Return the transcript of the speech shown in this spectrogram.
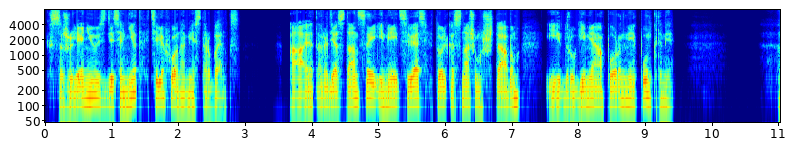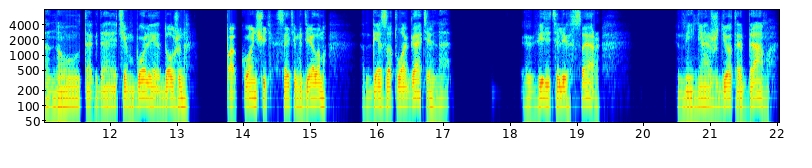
«К сожалению, здесь нет телефона, мистер Бэнкс. А эта радиостанция имеет связь только с нашим штабом и другими опорными пунктами». «Ну, тогда я тем более должен покончить с этим делом безотлагательно. Видите ли, сэр, меня ждет и дама.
